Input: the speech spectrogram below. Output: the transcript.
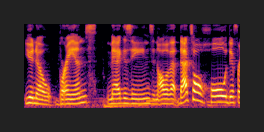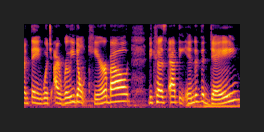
you know, brands, magazines, and all of that, that's a whole different thing, which I really don't care about because at the end of the day,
